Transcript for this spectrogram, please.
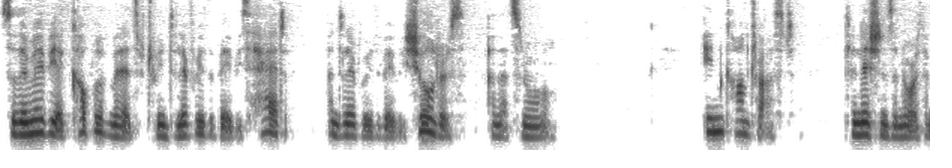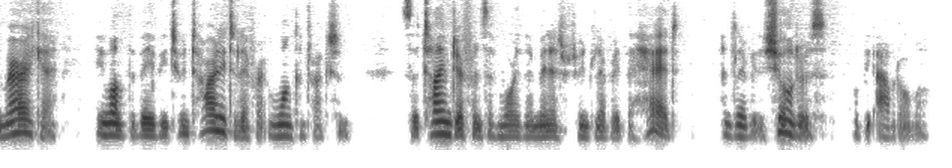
So there may be a couple of minutes between delivery of the baby's head and delivery of the baby's shoulders, and that's normal. In contrast, clinicians in North America may want the baby to entirely deliver in one contraction, so a time difference of more than a minute between delivery of the head and delivery of the shoulders would be abnormal.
